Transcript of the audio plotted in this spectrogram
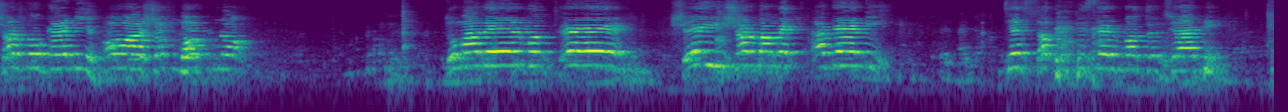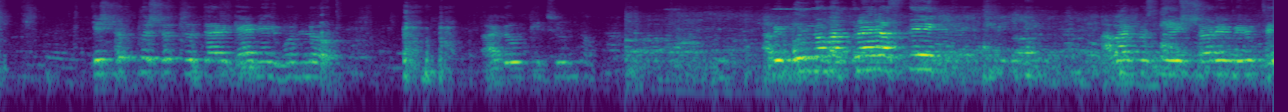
সর্বজ্ঞানী হওয়া সম্ভব নয়। তোমাদের মধ্যে সেই সর্বাপেক্ষা জ্ঞানী, যে সক্রেটিসের মতো জানে, যে সত্য সত্য তার জ্ঞানের মূল্য আদৌ কিছু আমি পূর্ণ মাত্রায় আস্তিক। আমার প্রশ্ন ঈশ্বরের বিরুদ্ধে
